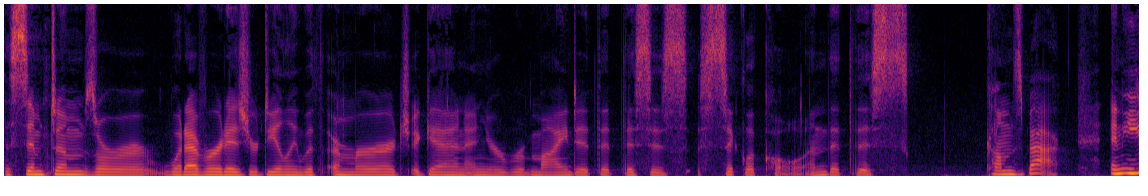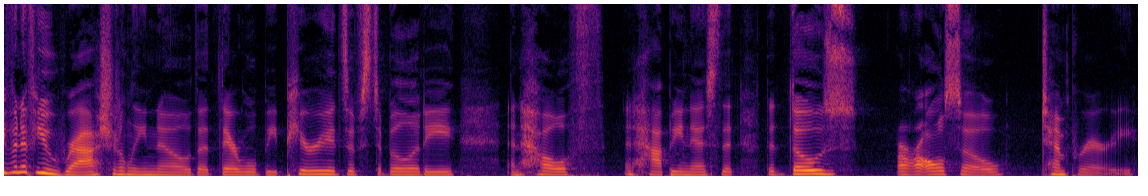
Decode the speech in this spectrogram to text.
The symptoms or whatever it is you're dealing with emerge again, and you're reminded that this is cyclical and that this comes back. And even if you rationally know that there will be periods of stability and health and happiness, that, that those are also temporary,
